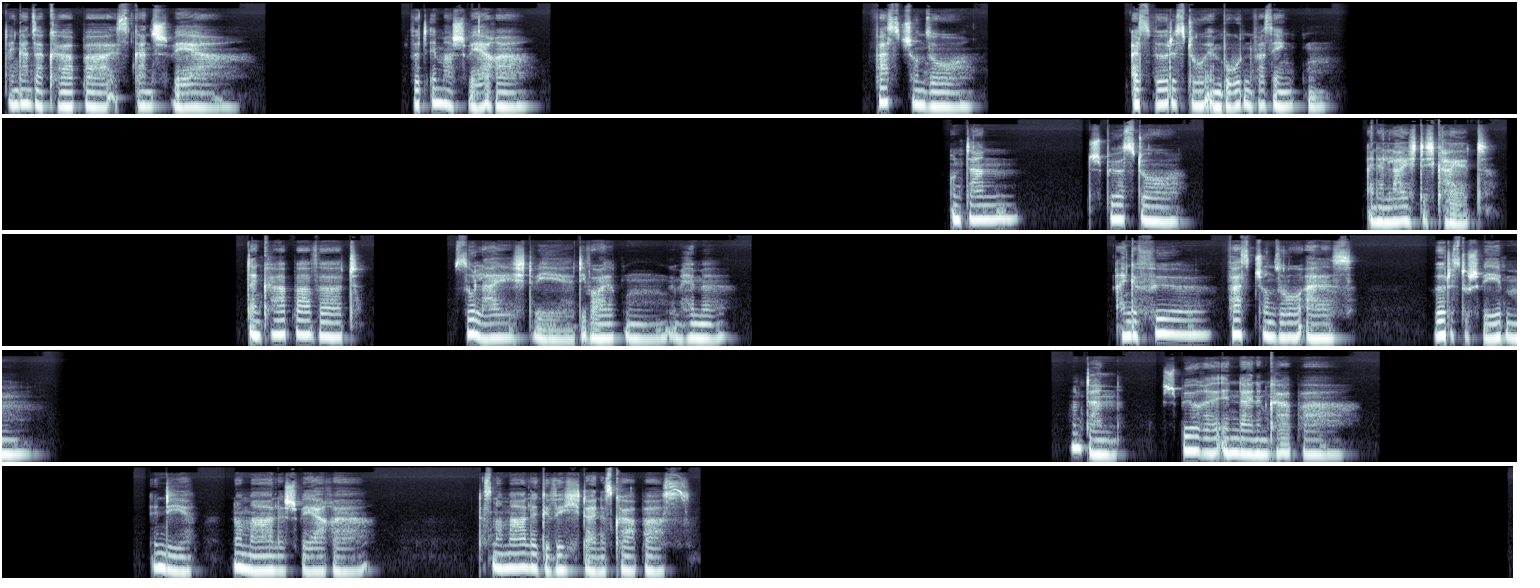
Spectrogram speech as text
Dein ganzer Körper ist ganz schwer, wird immer schwerer, fast schon so, als würdest du im Boden versinken. Und dann spürst du eine Leichtigkeit. Dein Körper wird so leicht wie die Wolken im Himmel. ein Gefühl fast schon so, als würdest du schweben. Und dann spüre in deinen Körper, in die normale Schwere, das normale Gewicht deines Körpers.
